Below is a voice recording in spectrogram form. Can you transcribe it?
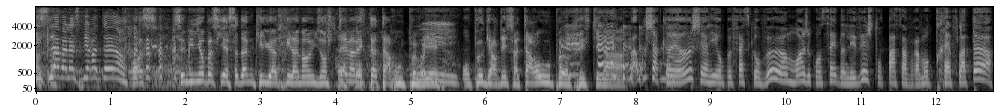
Ils se lavent à l'aspirateur. Oh, c'est- c'est mignon parce qu'il y a sa dame qui lui a pris la main en lui disant je t'aime avec ta taroupe. Vous voyez, on peut garder sa taroupe, euh, Christina. Bah oui, chacun est un, chérie. On peut faire ce qu'on veut. hein. Moi, je conseille d'enlever. Je trouve pas ça vraiment très flatteur.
